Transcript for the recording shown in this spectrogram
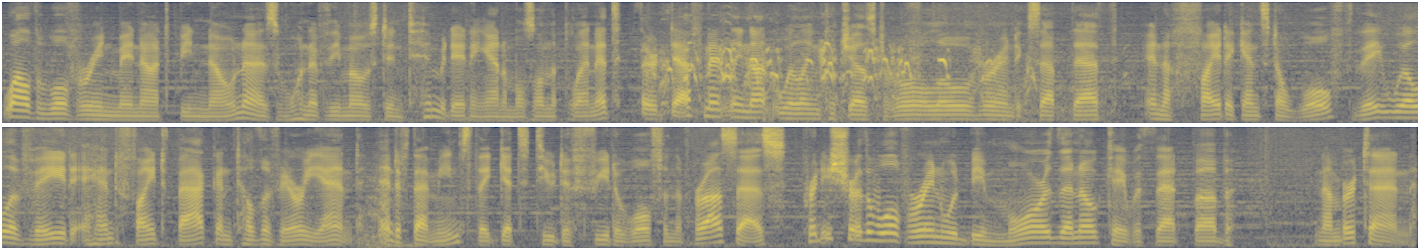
While the Wolverine may not be known as one of the most intimidating animals on the planet, they're definitely not willing to just roll over and accept death. In a fight against a wolf, they will evade and fight back until the very end. And if that means they get to defeat a wolf in the process, pretty sure the Wolverine would be more than okay with that, bub. Number 10.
